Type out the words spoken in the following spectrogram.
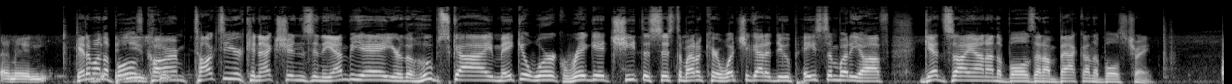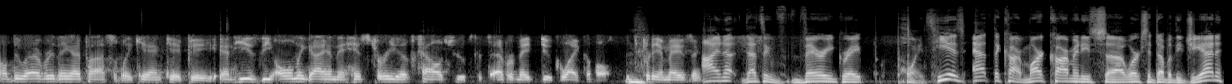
I mean, Get him on the Bulls, Carm. Talk to your connections in the NBA. You're the hoops guy. Make it work. Rig it. Cheat the system. I don't care what you got to do. Pay somebody off. Get Zion on the Bulls, and I'm back on the Bulls train. I'll do everything I possibly can, KP. And he's the only guy in the history of college hoops that's ever made Duke likable. It's pretty amazing. I know that's a very great point. He is at the Carm. Mark Carman. He uh, works at WGN.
